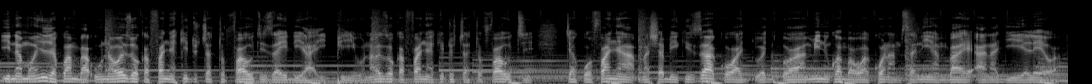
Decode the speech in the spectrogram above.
inamwonyesha kwamba unaweza ukafanya kitu cha tofauti zaidi ya ip unaweza ukafanya kitu cha tofauti cha kuwafanya mashabiki zako waamini wa, wa kwamba wako na msanii ambaye anajielewa.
